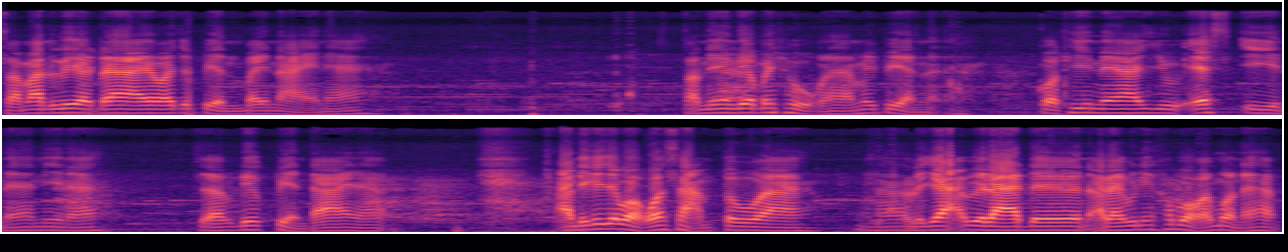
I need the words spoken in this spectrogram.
สามารถเลือกได้ว่าจะเปลี่ยนใบไหนนะ ตอนนี้ยังเลือกไม่ถูกนะไม่เปลี่ยนนะกดที่นะ use นะนี่นะ จะเลือกเปลี่ยนได้นะอันนี้ก็จะบอกว่า 3 ตัวนะระยะเวลาเดินอะไรพวกนี้เขาบอกไว้หมดนะครับ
